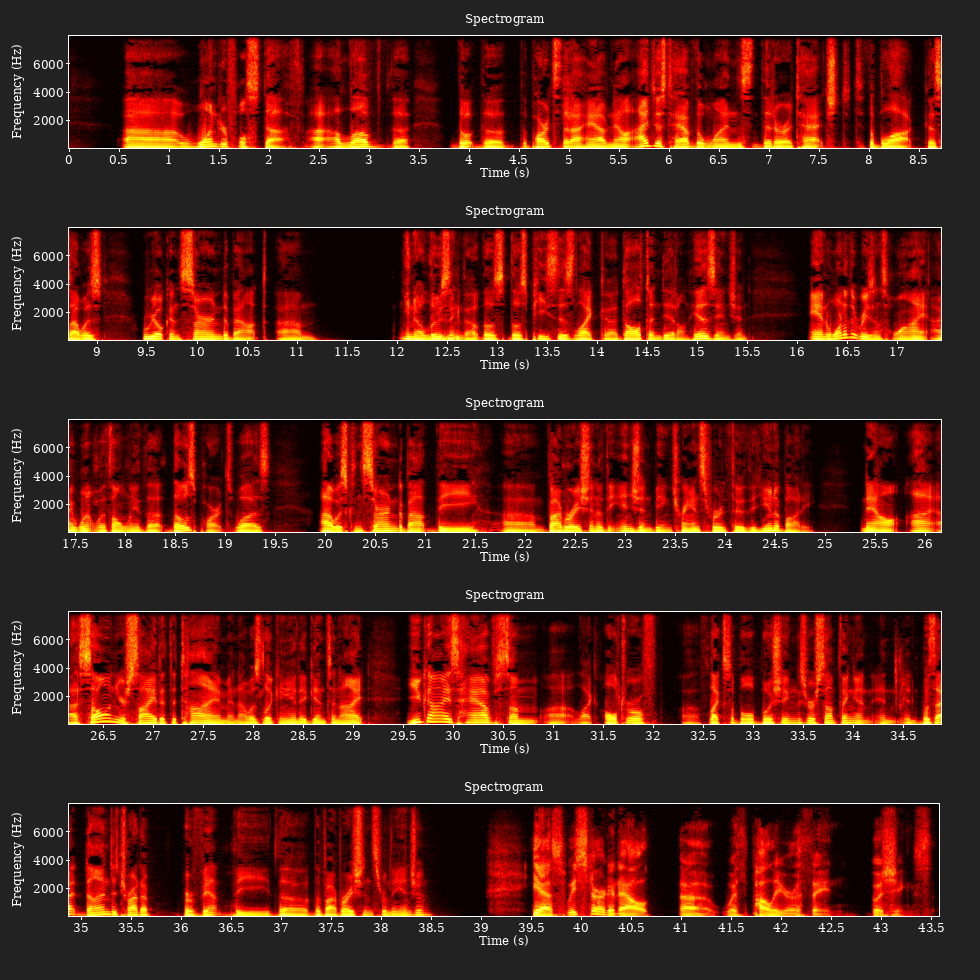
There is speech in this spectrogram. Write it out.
uh, wonderful stuff. I, I love the the the the parts that I have now. I just have the ones that are attached to the block because I was real concerned about um, you know losing the, those those pieces like uh, Dalton did on his engine. And one of the reasons why I went with only the those parts was I was concerned about the um, vibration of the engine being transferred through the unibody. Now I, I saw on your site at the time, and I was looking at it again tonight. You guys have some uh, like ultra uh, flexible bushings or something, and, and, and was that done to try to prevent the, the, the vibrations from the engine? Yes, we started out uh, with polyurethane bushings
